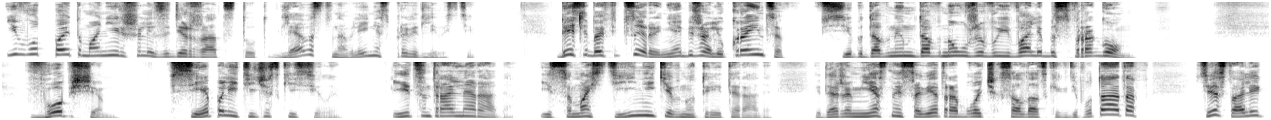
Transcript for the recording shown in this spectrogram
И вот поэтому они решили задержаться тут для восстановления справедливости. Да если бы офицеры не обижали украинцев, все бы давным-давно уже воевали бы с врагом. В общем, все политические силы, и Центральная Рада, и самостийники внутри этой Рады, и даже местный совет рабочих солдатских депутатов, все стали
